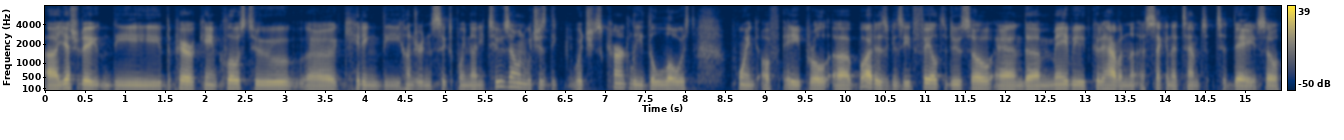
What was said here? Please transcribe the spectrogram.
Uh, yesterday, the the pair came close to uh, hitting the 106.92 zone, which is the which is currently the lowest point of April, uh, but as you can see, it failed to do so, and uh, maybe it could have an, a second attempt today. So,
